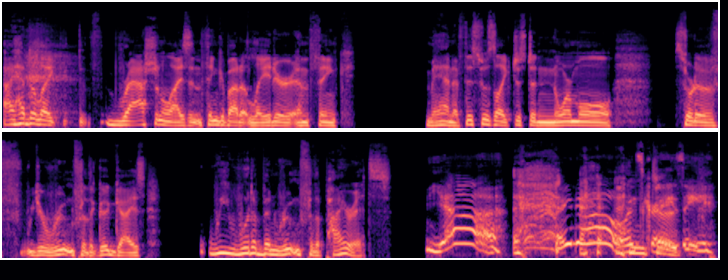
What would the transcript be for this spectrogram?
I had to like rationalize it and think about it later, and think, man, if this was like just a normal sort of you're rooting for the good guys, we would have been rooting for the pirates. Yeah, I know it's crazy. To,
